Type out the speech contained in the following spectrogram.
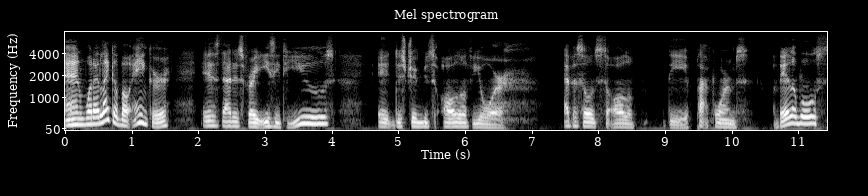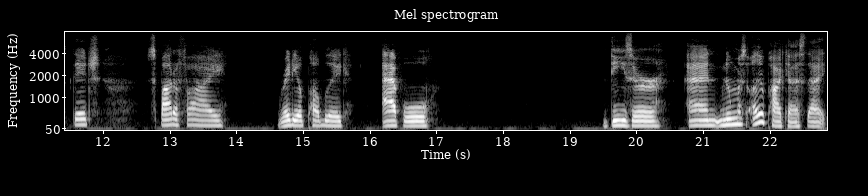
And what I like about Anchor is that it's very easy to use. It distributes all of your episodes to all of the platforms available Stitch, Spotify, Radio Public, Apple, Deezer, and numerous other podcasts that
